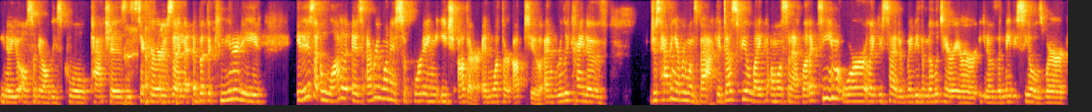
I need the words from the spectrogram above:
you know, you also get all these cool patches and stickers, and but the community it is a lot of as everyone is supporting each other and what they're up to and really kind of just having everyone's back it does feel like almost an athletic team or like you said maybe the military or you know the navy seals where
